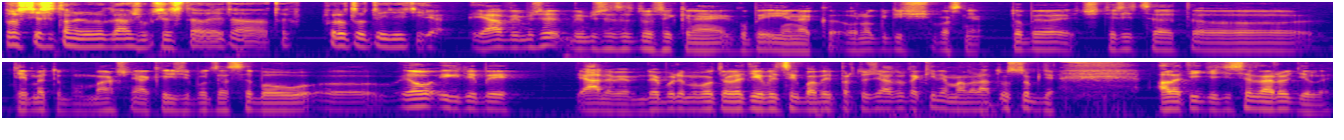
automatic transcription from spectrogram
prostě si to nedokážu představit a tak proto ty děti. Já, já vím, že, vím, že se to řekne jakoby jinak. Ono, když vlastně to bylo 40, dejme tomu, máš nějaký život za sebou, jo, i kdyby já nevím, nebudeme o těchto těch věcech bavit, protože já to taky nemám rád osobně. Ale ty děti se narodily.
